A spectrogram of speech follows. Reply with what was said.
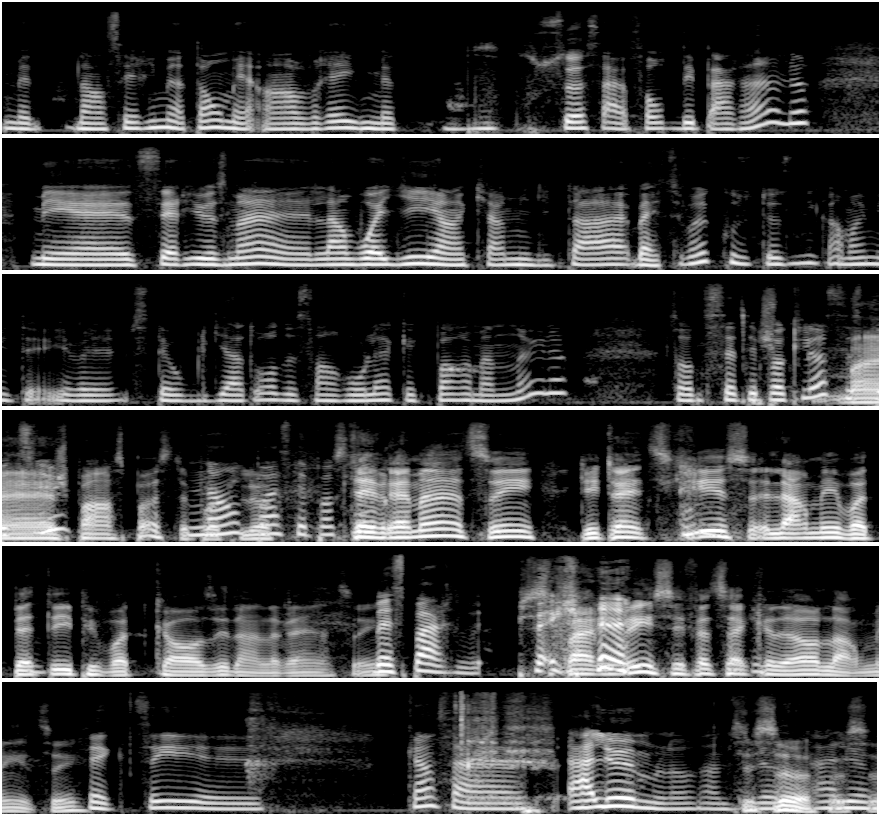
dans la série, mettons, mais en vrai, ils mettent beaucoup ça, c'est la faute des parents, là. Mais euh, sérieusement, euh, l'envoyer en camp militaire, ben c'est vrai qu'aux États-Unis, quand même, c'était obligatoire de s'enrôler à quelque part à un moment donné, là de cette époque-là? Ben, je pense pas à cette époque-là. Non, pas à cette époque-là. C'était vraiment, tu sais, t'es un petit Chris, l'armée va te péter puis va te caser dans le rang, tu sais. Ben, c'est pas arrivé. Puis c'est pas arrivé, c'est fait sacré dehors de l'armée, tu sais. Fait que, tu sais, euh, quand ça allume, là, C'est ça, c'est ça.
